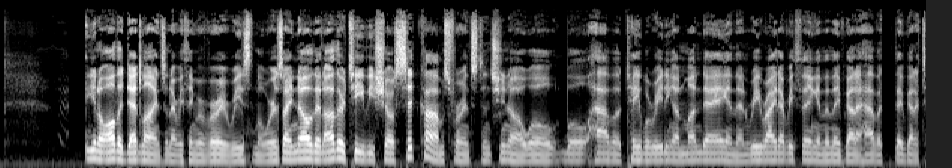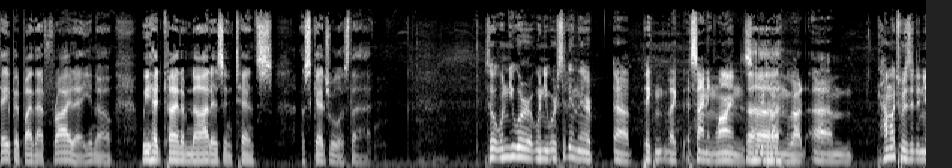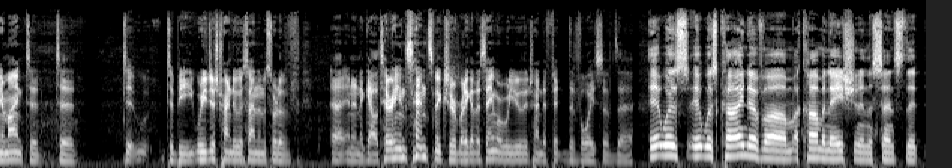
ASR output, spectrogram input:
you know all the deadlines and everything were very reasonable. Whereas I know that other TV shows, sitcoms, for instance, you know, will will have a table reading on Monday and then rewrite everything, and then they've got to have it. They've got to tape it by that Friday. You know, we had kind of not as intense a schedule as that. So when you were when you were sitting there uh, picking like assigning lines you're Uh-huh. talking about, um, how much was it in your mind to to to to be? Were you just trying to assign them sort of uh, in an egalitarian sense, make sure everybody got the same, or were you really trying to fit the voice of the? It was it was kind of um, a combination in the sense that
